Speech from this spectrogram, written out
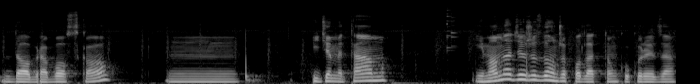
Dobra, bosko. Mm, idziemy tam. I mam nadzieję, że zdążę podlać tą kukurydzę.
